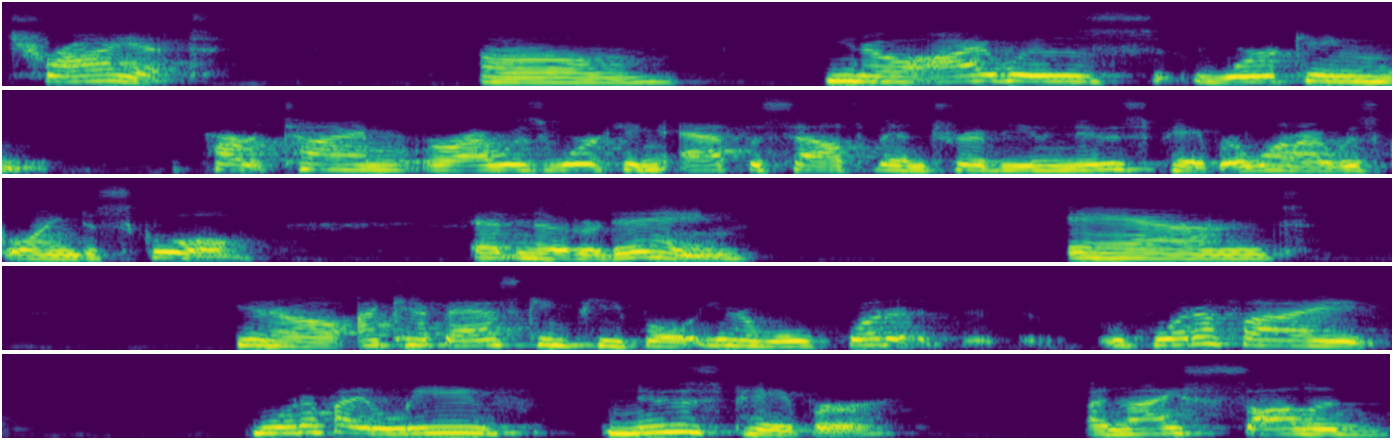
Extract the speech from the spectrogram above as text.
Try it. Um, you know, I was working part time, or I was working at the South Bend Tribune newspaper when I was going to school at Notre Dame. And, you know, I kept asking people, you know, well, what, what if I, what if I leave newspaper, a nice solid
